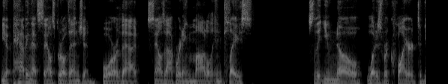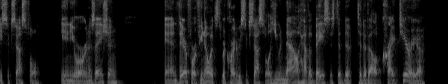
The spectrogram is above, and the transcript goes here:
you know, having that sales growth engine or that sales operating model in place so that you know what is required to be successful in your organization. And therefore, if you know what's required to be successful, you now have a basis to, de- to develop criteria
